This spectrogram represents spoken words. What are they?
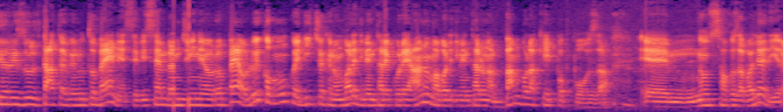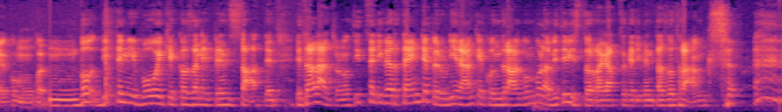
il risultato è venuto bene, se vi sembra un Jimin europeo. Lui comunque dice che non vuole diventare coreano, ma vuole diventare una bambola K-poposa. Ehm, non so cosa voglia dire comunque. Mm, boh, ditemi voi che cosa ne pensate. E tra l'altro, notizia divertente per unire anche con Dragon Ball, avete visto il ragazzo che è diventato Trunks?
